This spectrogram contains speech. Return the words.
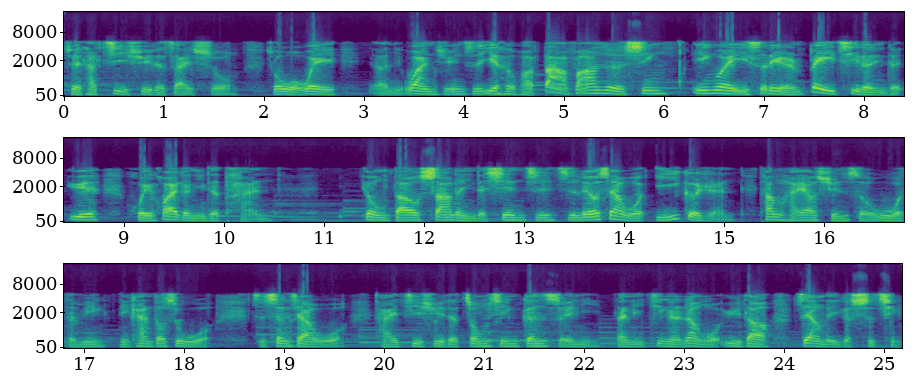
所以他继续的在说：说我为呃你万军之耶和华大发热心，因为以色列人背弃了你的约，毁坏了你的坛。用刀杀了你的先知，只留下我一个人。他们还要寻守我的命。你看，都是我，只剩下我，还继续的忠心跟随你。但你竟然让我遇到这样的一个事情。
